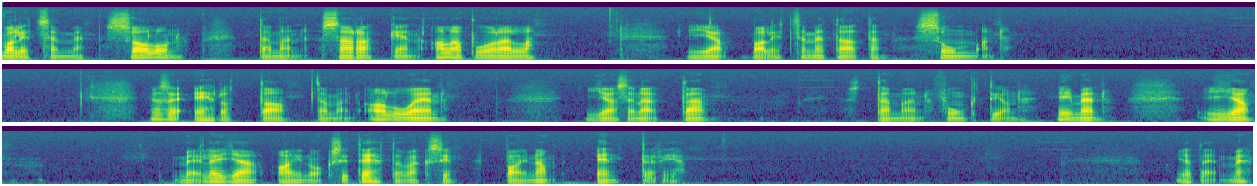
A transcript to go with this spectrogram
Valitsemme solun tämän sarakkeen alapuolella ja valitsemme täältä summan. Ja se ehdottaa tämän alueen ja se näyttää tämän funktion nimen ja meille jää ainoaksi tehtäväksi paina Enteriä. Ja teemme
